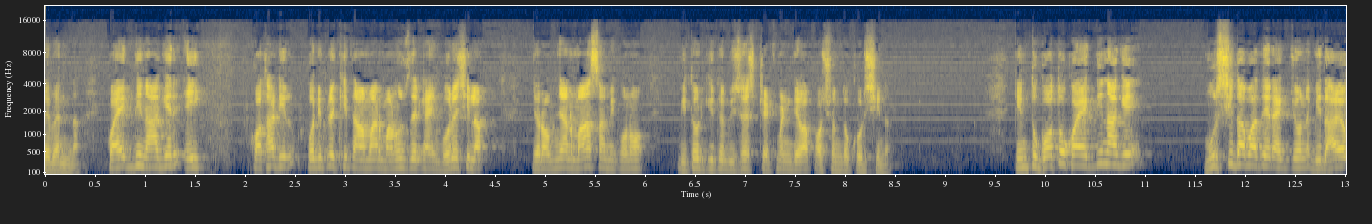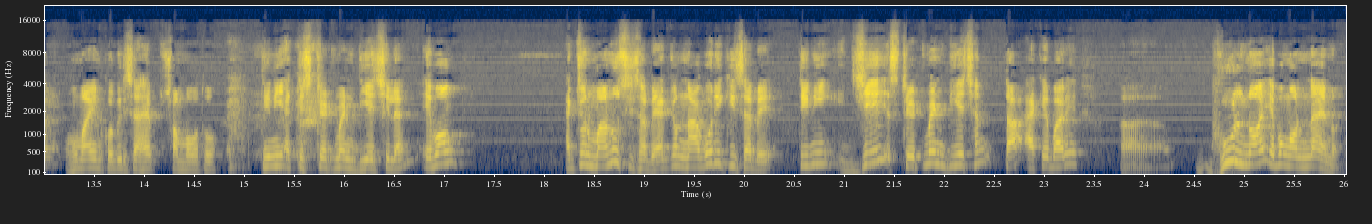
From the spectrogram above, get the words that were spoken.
দেবেন না। কয়েকদিন আগের এই কথাটির পরিপ্রেক্ষিতে আমার মানুষদেরকে আমি বলেছিলাম যে, রমজান মাস আমি কোনো বিতর্কিত বিষয়ে স্টেটমেন্ট দেওয়া পছন্দ করছি না। কিন্তু গত কয়েকদিন আগে মুর্শিদাবাদের একজন বিধায়ক হুমায়ুন কবির সাহেব সম্ভবত তিনি একটি স্টেটমেন্ট দিয়েছিলেন এবং একজন মানুষ হিসাবে, একজন নাগরিক হিসাবে তিনি যে স্টেটমেন্ট দিয়েছেন তা একেবারে ভুল নয় এবং অন্যায় নয়।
